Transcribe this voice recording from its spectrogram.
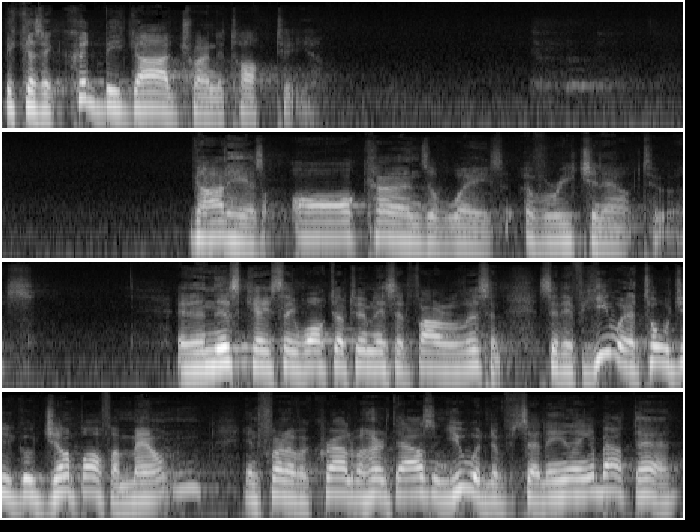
because it could be God trying to talk to you. God has all kinds of ways of reaching out to us. And in this case, they walked up to him and they said, Father, listen. said, if he would have told you to go jump off a mountain in front of a crowd of 100,000, you wouldn't have said anything about that.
